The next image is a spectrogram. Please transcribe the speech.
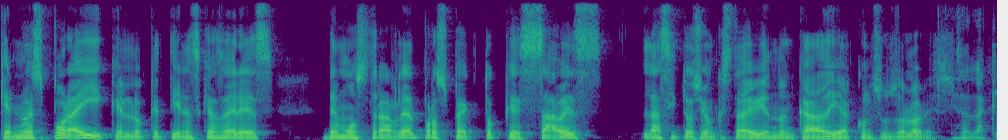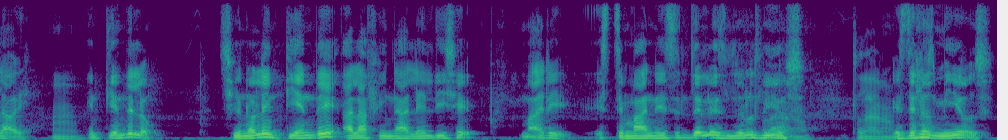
que no es por ahí, que lo que tienes que hacer es demostrarle al prospecto que sabes la situación que está viviendo en cada día con sus dolores. Esa es la clave. Mm. Entiéndelo. Si uno le entiende, a la final él dice, madre, este man es de los, es de los míos. Claro. Es de los míos.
